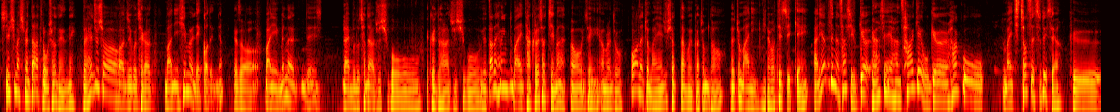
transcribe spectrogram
심심하시면 따라 들어오셔도 되는데 해주셔가지고 제가 많이 힘을 냈거든요. 그래서 많이 맨날 이제 라이브도 찾아와 주시고 댓글도 달아주시고 다른 형님도 많이 다 그러셨지만 어 이제 아무래도 후원을 좀 많이 해주셨다 보니까 좀 더 좀 많이 버틸 수 있게 아니었으면 사실 6개월 사실 한 4개월 5개월 하고 많이 지쳤을 수도 있어요 그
